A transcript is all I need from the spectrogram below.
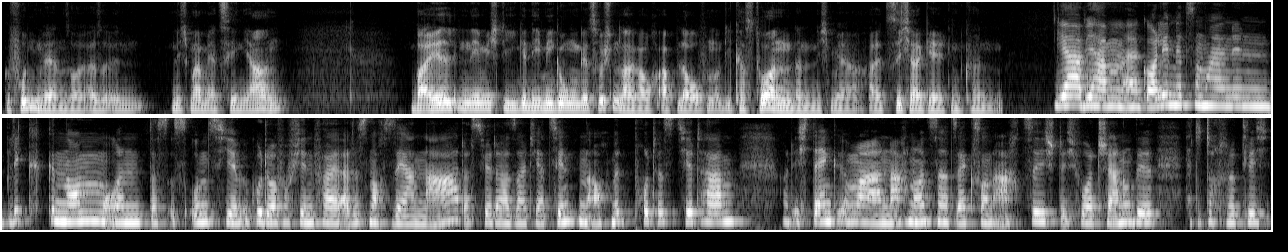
gefunden werden soll, also in nicht mal mehr zehn Jahren, weil nämlich die Genehmigungen der Zwischenlager auch ablaufen und die Kastoren dann nicht mehr als sicher gelten können. Ja, wir haben äh, Gorleben jetzt nochmal in den Blick genommen und das ist uns hier im Ökodorf auf jeden Fall alles noch sehr nah, dass wir da seit Jahrzehnten auch mit protestiert haben. Und ich denke immer nach 1986, Stichwort Tschernobyl, hätte doch wirklich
